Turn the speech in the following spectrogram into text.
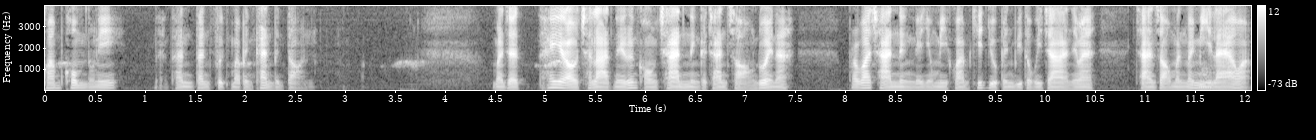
ความคมตรงนี้ท่านท่านฝึกมาเป็นขั้นเป็นตอน มันจะให้เราฉลาดในเรื่องของฌานหนึ่งกับฌานสองด้วยนะ เพราะว่าฌานหนึ่งเนี่ยยังมีความคิดอยู่เป็นวิตกวิจารใช่ไหมฌานสองมันไม่มีแล้วอะ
